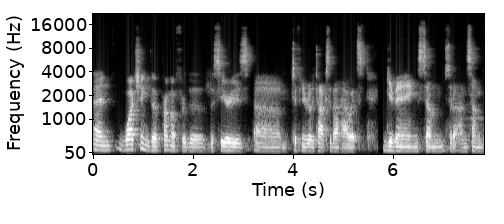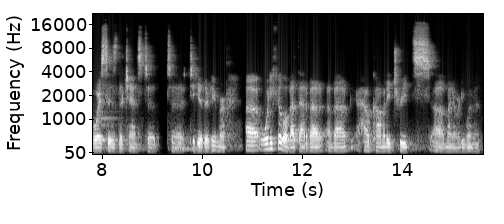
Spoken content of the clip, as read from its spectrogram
And watching the promo for the the series, um, Tiffany really talks about how it's giving some sort of unsung voices their chance to to to hear their humor. Uh, what do you feel about that? About about how comedy treats uh, minority women?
